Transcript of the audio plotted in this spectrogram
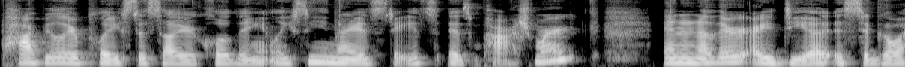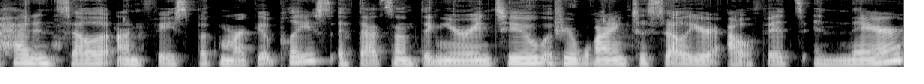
popular place to sell your clothing, at least in the United States, is Poshmark. And another idea is to go ahead and sell it on Facebook Marketplace if that's something you're into, if you're wanting to sell your outfits in there.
